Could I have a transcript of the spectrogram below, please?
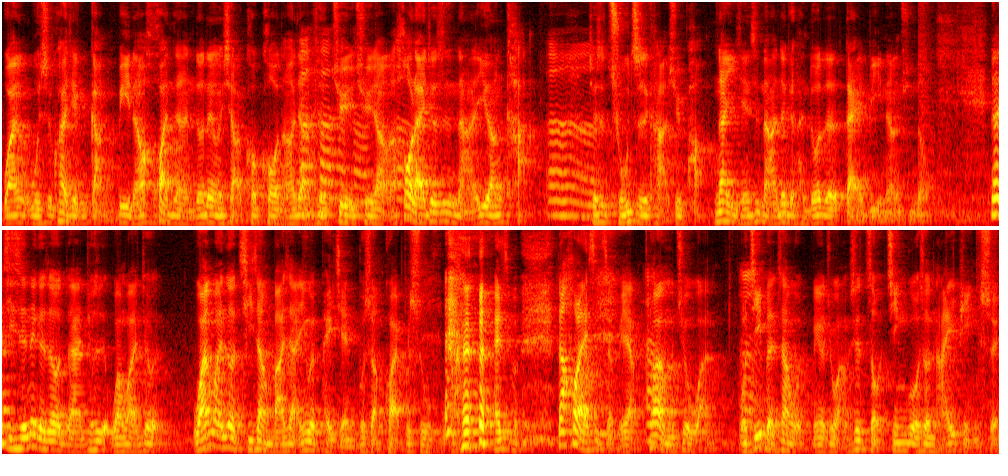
玩五十块钱港币，然后换成很多那种小扣扣，然后这样子去去这样。后来就是拿了一张卡，就是储值卡去跑。那以前是拿那个很多的代币那样去弄。那其实那个时候当然就是玩玩就。玩完之后七上八下，因为赔钱不爽快不舒服，还是什么？那后来是怎么样？后来我们去玩，我基本上我没有去玩，我是走经过说拿一瓶水，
